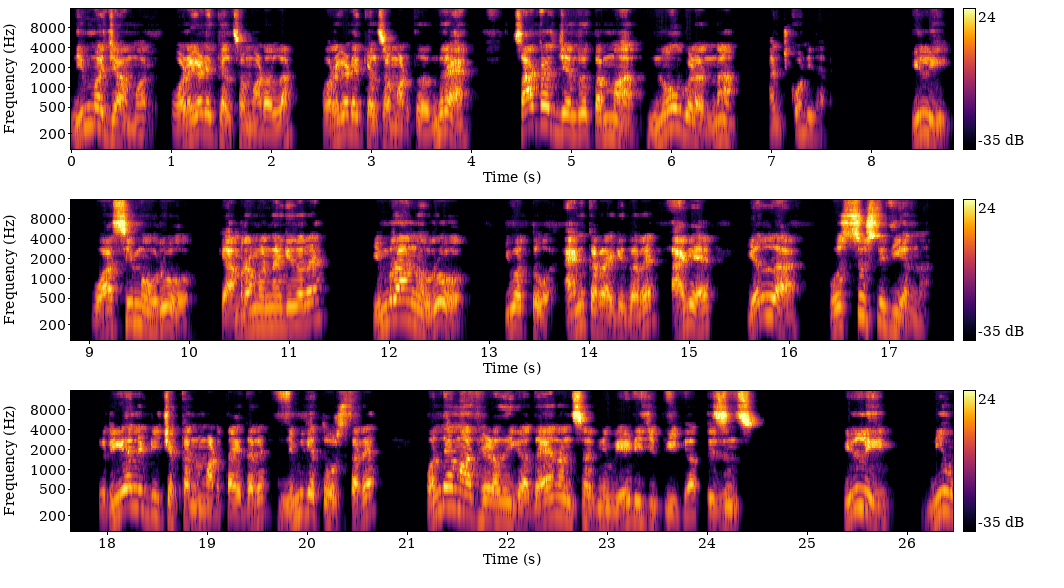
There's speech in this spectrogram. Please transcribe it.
ನಿಮ್ಮ ಜಾಮರ್ ಒಳಗಡೆ ಕೆಲಸ ಮಾಡಲ್ಲ, ಹೊರಗಡೆ ಕೆಲಸ ಮಾಡ್ತದಂದ್ರೆ ಸಾಕಷ್ಟು ಜನರು ತಮ್ಮ ನೋವುಗಳನ್ನ ಹಂಚ್ಕೊಂಡಿದ್ದಾರೆ. ಇಲ್ಲಿ ವಾಸಿಮ್ ಅವರು ಕ್ಯಾಮ್ರಾಮನ್ ಆಗಿದ್ದಾರೆ ಇಮ್ರಾನ್ ಅವರು ಇವತ್ತು ಆಂಕರ್ ಆಗಿದ್ದಾರೆ. ಹಾಗೆ ಎಲ್ಲ ವಸ್ತುಸ್ಥಿತಿಯನ್ನ ರಿಯಾಲಿಟಿ ಚೆಕ್ ಅನ್ನು ಮಾಡ್ತಾ ಇದ್ದಾರೆ. ನಿಮಗೆ ತೋರಿಸ್ತಾರೆ. ಒಂದೇ ಮಾತು ಹೇಳೋದು ಈಗ ದಯಾನಂದ್ ಸರ್ ನೀವು ಎ ಡಿ ಜಿ ಪಿ ಈಗ ಪ್ರಿಸನ್ಸ್ ಇಲ್ಲಿ ನೀವು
